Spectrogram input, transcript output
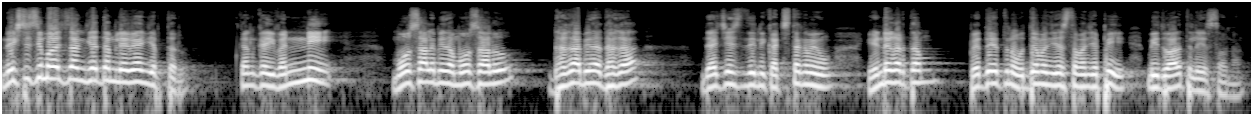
నెక్స్ట్ సింబల్ వచ్చి దానికి చేద్దాం లేవే అని చెప్తారు. కనుక ఇవన్నీ మోసాల మీద మోసాలు దగ మీద దగ దయచేసి దీన్ని ఖచ్చితంగా మేము ఎండగడతాం పెద్ద ఎత్తున ఉద్యమం చేస్తామని చెప్పి మీ ద్వారా తెలియజేస్తా ఉన్నాను.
